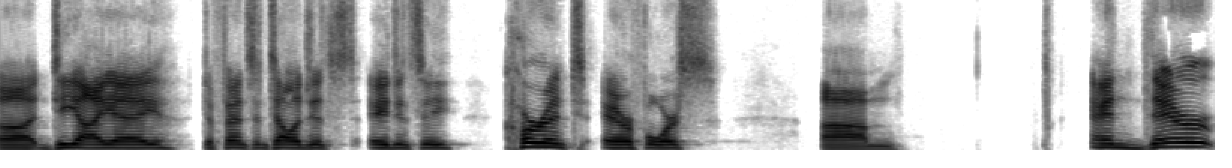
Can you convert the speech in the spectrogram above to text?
uh, DIA, Defense Intelligence Agency, current Air Force. Um, and they're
